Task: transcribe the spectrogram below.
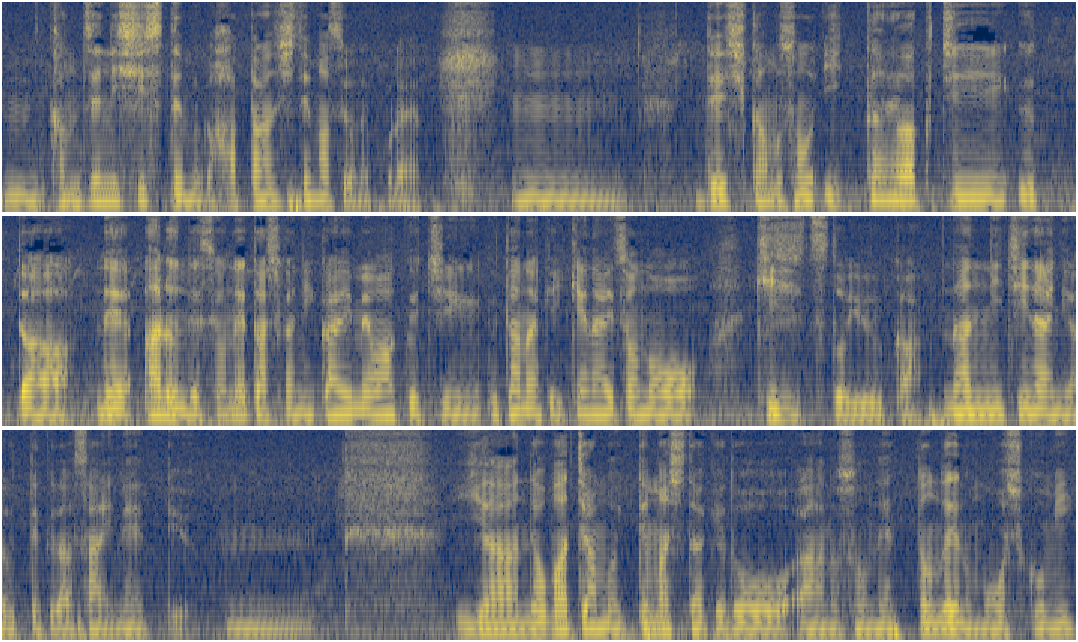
うん、完全にシステムが破綻してますよねこれ。うん。でしかもその1回目ワクチン打ったねあるんですよね。確か2回目ワクチン打たなきゃいけないその期日というか何日以内には打ってくださいねっていう。いやーでおばあちゃんも言ってましたけどあのそのネットでの申し込み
